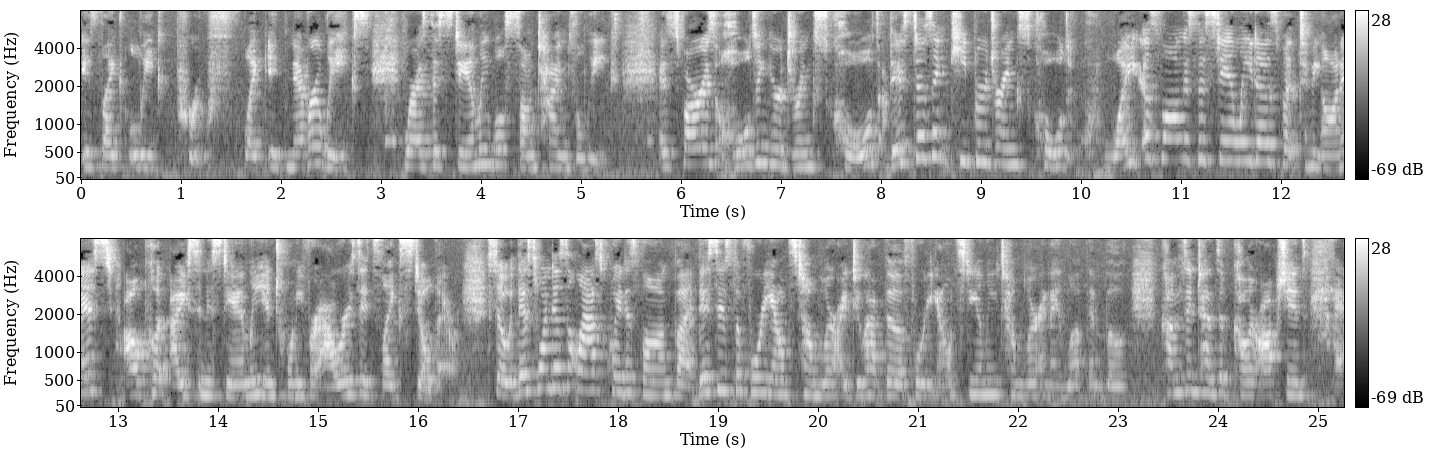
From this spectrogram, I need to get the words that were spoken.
is like leak proof. Like it never leaks, whereas the Stanley will sometimes leak. As far as holding your drinks cold, this doesn't keep your drinks cold quite as long as the Stanley does, but to be honest, I'll put ice in a Stanley in 24 hours, it's like still there. So this one doesn't last quite as long, but this is the 40 ounce tumbler. I do have the 40 ounce Stanley tumbler and I love them both. Comes in tons of color options. I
